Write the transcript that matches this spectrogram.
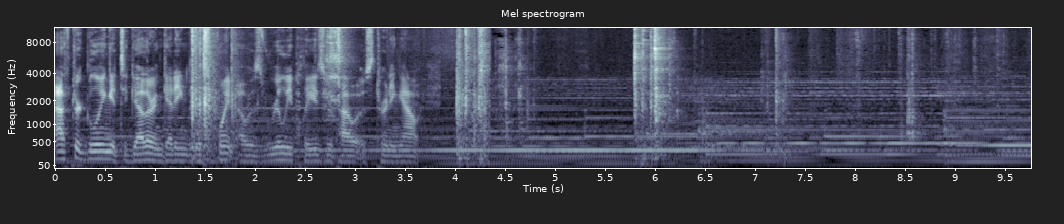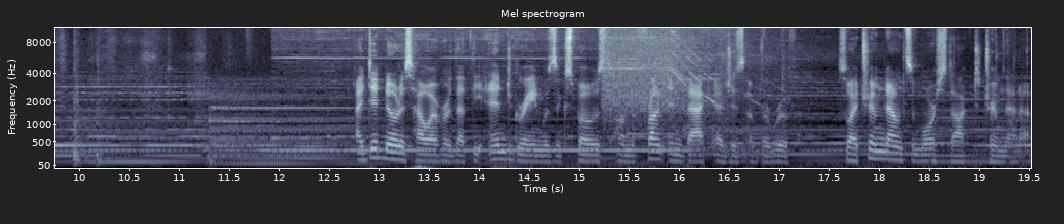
After gluing it together and getting to this point, I was really pleased with how it was turning out. I did notice, however, that the end grain was exposed on the front and back edges of the roof, so I trimmed down some more stock to trim that up.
